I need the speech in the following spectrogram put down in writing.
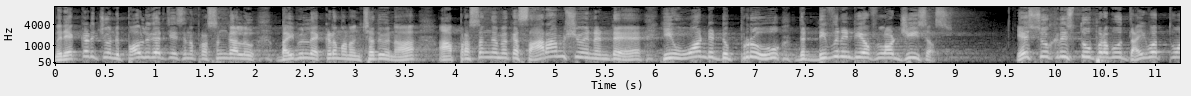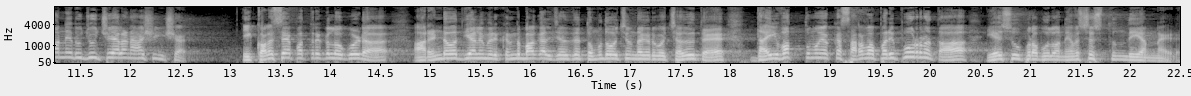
మీరు ఎక్కడ చూడండి పౌలు గారు చేసిన ప్రసంగాలు బైబిల్లో ఎక్కడ మనం చదివినా ఆ ప్రసంగం యొక్క సారాంశం ఏంటంటే he wanted to prove the divinity of Lord Jesus Yesukreestu ప్రభు దైవత్వాన్ని రుజువు చేయాలని ఆశించాడు. ఈ కొలసే పత్రికలో కూడా ఆ రెండవ అధ్యాయంలో మీరు క్రింద భాగాలు చదివితే తొమ్మిదో వచ్చిన దగ్గరకు చదివితే దైవత్వం యొక్క సర్వ పరిపూర్ణత యేసు ప్రభులో నివసిస్తుంది అన్నాడు.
